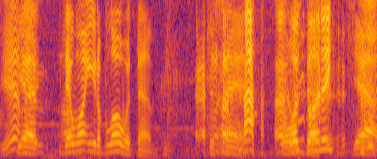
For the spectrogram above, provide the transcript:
yeah, Yeah, man. they Uh, want you to blow with them. Just saying. Go Good up there. buddy. Yeah,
